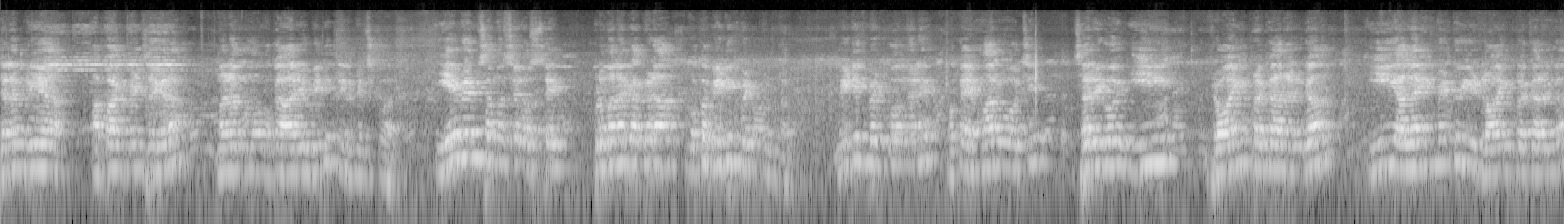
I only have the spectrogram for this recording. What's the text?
జనప్రియ అపార్ట్మెంట్స్ దగ్గర మనం ఒక ఆర్యుబిని నిర్మించుకోవాలి. ఏమేమి సమస్యలు వస్తాయి ఇప్పుడు మనకు అక్కడ ఒక మీటింగ్ పెట్టుకుంటాం. మీటింగ్ పెట్టుకోగానే ఒక ఎంఆర్ఓ వచ్చి సరిగో ఈ డ్రాయింగ్ ప్రకారంగా ఈ అలైన్మెంట్ ఈ డ్రాయింగ్ ప్రకారంగా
